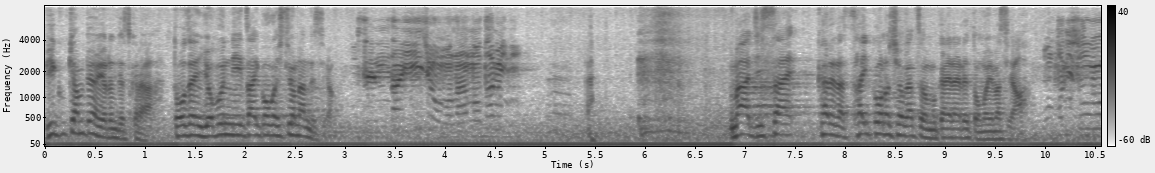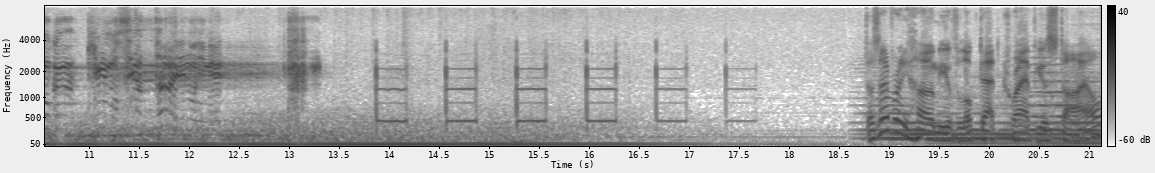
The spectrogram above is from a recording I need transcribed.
ビッグキャンペーンをやるんですから当然余分に在庫が必要なんですよ。5000台以上も何のために？まあ実際彼ら最高の正月を迎えられると思いますよ Does every home you've looked at cramp your style?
